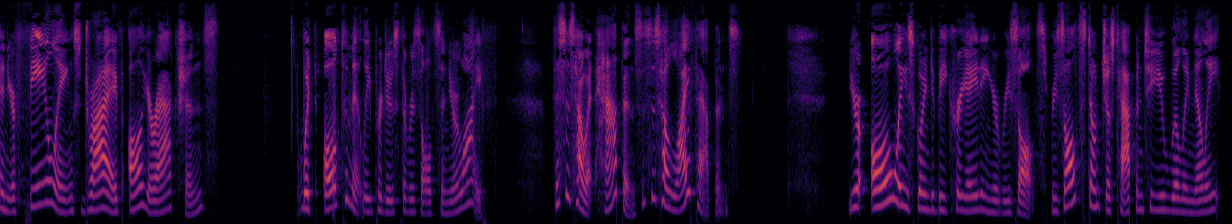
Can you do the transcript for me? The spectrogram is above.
and your feelings drive all your actions, which ultimately produce the results in your life. This is how it happens. This is how life happens. You're always going to be creating your results. Results don't just happen to you willy nilly.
